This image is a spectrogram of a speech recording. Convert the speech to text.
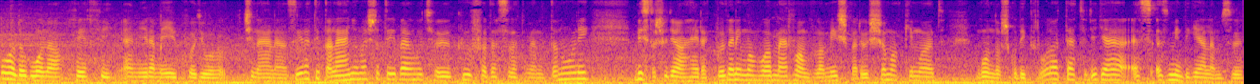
boldogulna a férfi, ennyi reméljük, hogy jól csinálná az életét. A lányom esetében, hogyha ő külföldre szeretne menni tanulni, biztos, hogy olyan helyre küldeném, ahol már van valami ismerősöm, aki majd gondoskodik róla, tehát hogy ugye ez, ez mindig jellemző.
